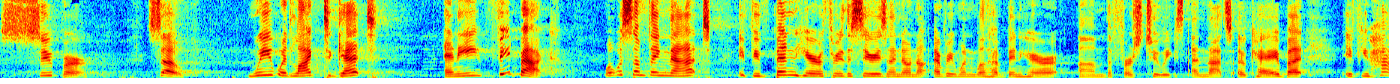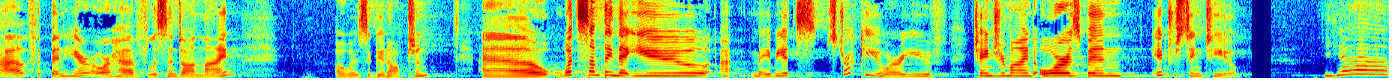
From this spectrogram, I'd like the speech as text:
Super. So, we would like to get any feedback. What was something that, if you've been here through the series, I know not everyone will have been here um, the first two weeks, and that's okay, but if you have been here or have listened online, always a good option. Uh, what's something that you, uh, maybe it's struck you or you've changed your mind or has been interesting to you? Yeah,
